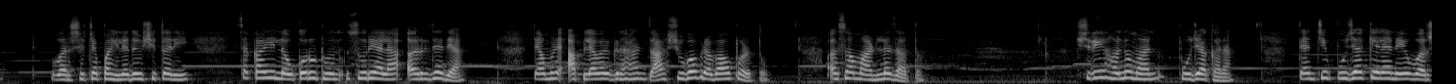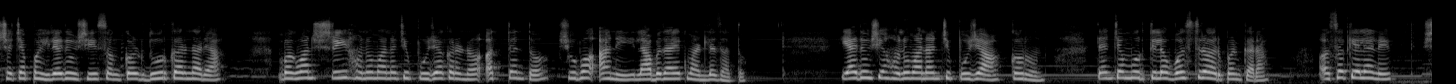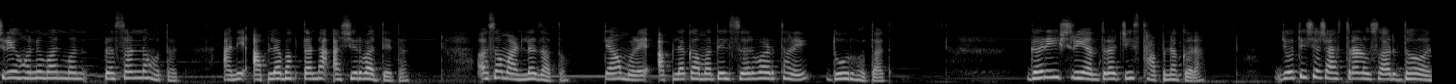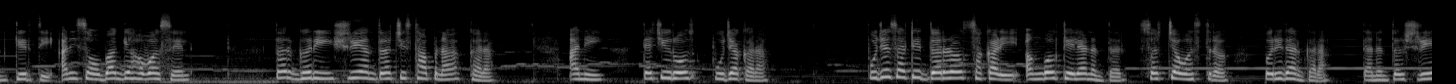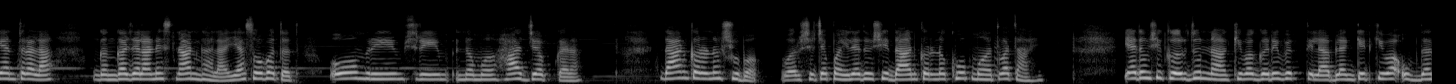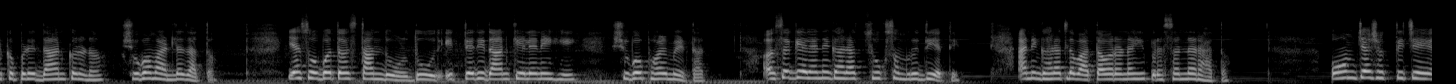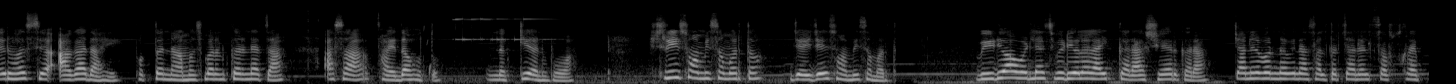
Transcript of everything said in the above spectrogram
वर्षाच्या पहिल्या दिवशी तरी सकाळी लवकर उठून सूर्याला अर्घ्य द्या. त्यामुळे आपल्यावर ग्रहांचा शुभ प्रभाव पडतो. असं मानलं जातं. श्री हनुमान पूजा करा. त्यांची पूजा केल्याने वर्षाच्या पहिल्या दिवशी संकट दूर करणाऱ्या भगवान श्री हनुमानाची पूजा करणं अत्यंत शुभ आणि लाभदायक मानलं जातं. या दिवशी हनुमानांची पूजा करून त्यांच्या मूर्तीला वस्त्र अर्पण करा. असं केल्याने श्री हनुमान मन प्रसन्न होतात आणि आपल्या भक्तांना आशीर्वाद देतात. असं मानलं जातं. त्यामुळे आपल्या कामातील सर्व अडथळे दूर होतात. घरी श्रीयंत्राची स्थापना करा. ज्योतिषशास्त्रानुसार धन कीर्ती आणि सौभाग्य हवं असेल तर घरी श्रीयंत्राची स्थापना करा आणि त्याची रोज पूजा करा. पूजेसाठी दररोज सकाळी अंघोळ केल्यानंतर स्वच्छ वस्त्र परिधान करा. त्यानंतर श्रीयंत्राला गंगाजलाने स्नान घाला. यासोबतच ओम ह्रीम श्रीम नम हा जप करा. दान करणं शुभ. वर्षाच्या पहिल्या दिवशी दान करणं खूप महत्त्वाचं आहे. या दिवशी गरजूंना किंवा गरीब व्यक्तीला ब्लँकेट किंवा उबदार कपडे दान करणं शुभ मानलं जातं. यासोबतच तांदूळ दूध इत्यादी दान केल्यानेही शुभ फळ मिळतात. असं केल्याने घरात सुख समृद्धी येते आणि घरातलं वातावरणही प्रसन्न राहतं. ओमच्या शक्तीचे रहस्य आगाध आहे. फक्त नामस्मरण करण्याचा असा फायदा होतो. नक्की अनुभवा. श्री स्वामी समर्थ. जय जय स्वामी समर्थ. व्हिडिओ आवडल्यास व्हिडिओला लाईक करा शेअर करा. चॅनलवर नवीन असाल तर चॅनल सबस्क्राईब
